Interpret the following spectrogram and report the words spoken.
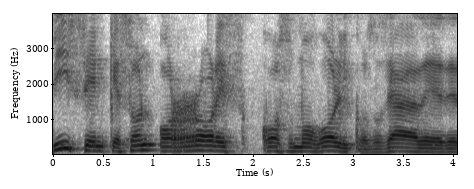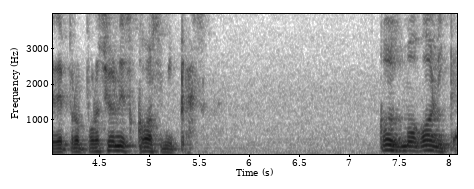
Dicen que son horrores cosmogólicos, o sea, de, proporciones cósmicas. Cosmogónica.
